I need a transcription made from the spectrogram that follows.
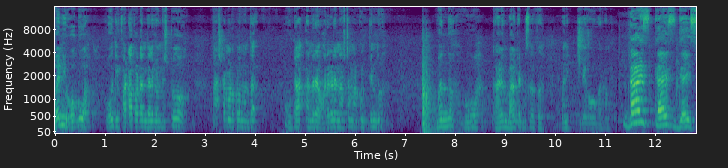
ಬನ್ನಿ, ಹೋಗುವ. ಹೋಗಿ ಫಟಾಫಟ ಅಂತೇಳಿ ಒಂದಿಷ್ಟು ನಾಷ್ಟ ಮಾಡ್ಕೊಳಮಂತ ಊಟ ಅಂದರೆ ಹೊರಗಡೆ ನಾಷ್ಟ ಮಾಡ್ಕೊಂಡು ತಿಂದು ಬಂದು ಹೋಗುವ. ಗಾಳಿನ ಭಾಳ ಕೆಟ್ಟ ಬಿಸಿಲತ್ತದ. ಮನೆ ಬೇಗ ಹೋಗ್ಬೇಕಂತ ಗೈಸ್ ಗೈಸ್ ಗೈಸ್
